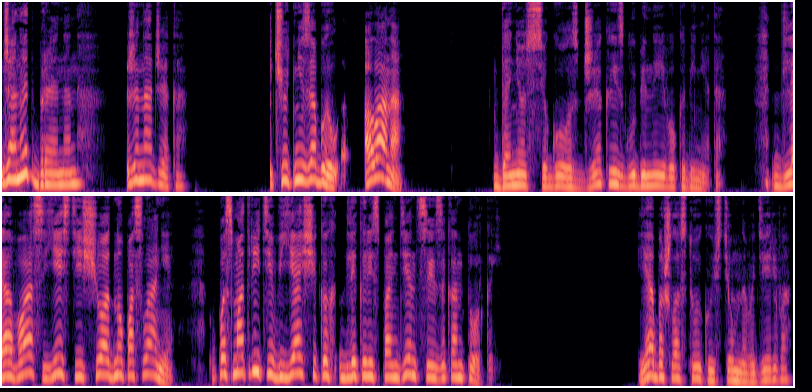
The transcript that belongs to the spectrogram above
«Джанет Бреннан, жена Джека». «Чуть не забыл. Алана!» Донесся голос Джека из глубины его кабинета. «Для вас есть еще одно послание. Посмотрите в ящиках для корреспонденции за конторкой». Я обошла стойку из темного дерева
